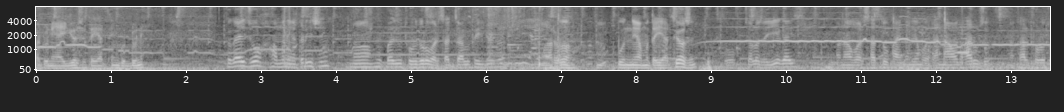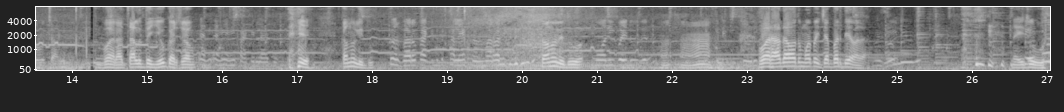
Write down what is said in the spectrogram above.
પટુની આવી ગયો છે, તૈયાર થઈને ગુડ્ડુની. તો ગાઈ જો અમને નીકળી છે. એક બાજુ થોડો થોડો વરસાદ ચાલુ થઈ ગયો છે. મારો આમાં તૈયાર થયો છે. તો ચલો જઈએ ગાઈઝ અને આ વરસાદ તો ફાઇનલી એમ વધારે ના આવે તો સારું છે. અને કાલ થોડો થોડો ચાલુ. વરસાદ ચાલુ થઈ ગયું કરશો આમ? કાનું લીધું? કાનું લીધું? હા હા. વરસાદ આવે તો મારે પૈસા ભરી દેવાના. નહીં જોવું.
